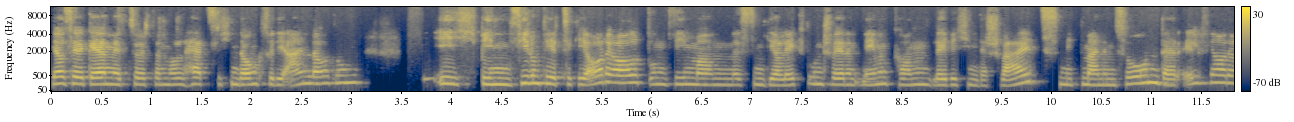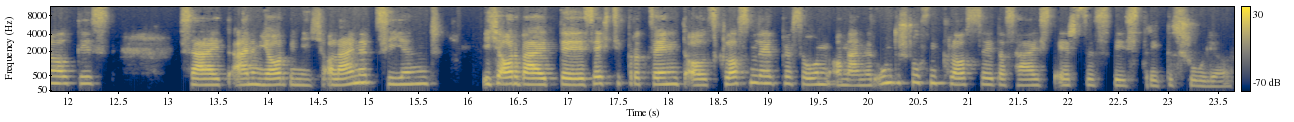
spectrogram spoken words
Ja, sehr gerne. Zuerst einmal herzlichen Dank für die Einladung. Ich bin 44 Jahre alt und wie man es im Dialekt unschwer entnehmen kann, lebe ich in der Schweiz mit meinem Sohn, der elf Jahre alt ist. Seit einem Jahr bin ich alleinerziehend. Ich arbeite 60 Prozent als Klassenlehrperson an einer Unterstufenklasse, das heißt erstes bis drittes Schuljahr.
